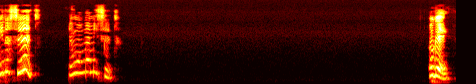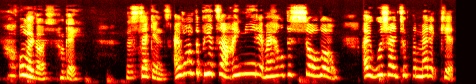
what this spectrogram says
Need to sit. They won't let me sit. Okay. Oh my gosh. Okay. The seconds. I want the pizza. I need it. My health is so low. I wish I took the medic kit.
